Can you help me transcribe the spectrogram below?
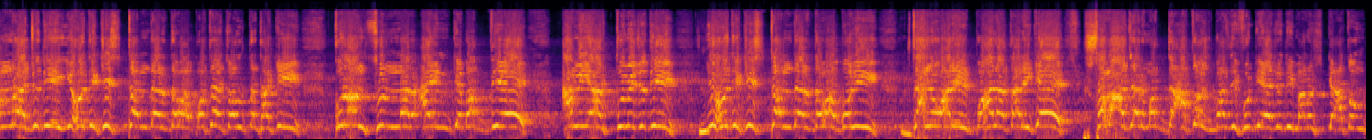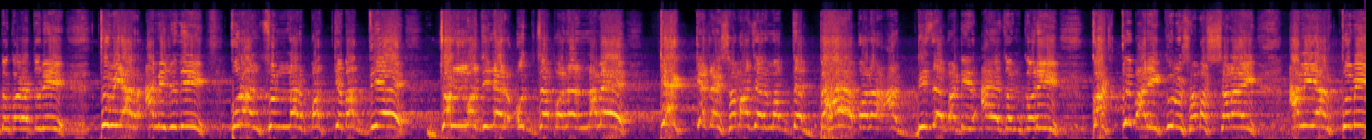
আমরা যদি ইহুদি খ্রিস্টানদের দেওয়া পথে চলতে থাকি, কোরআন সুন্নার আইনকে বাদ দিয়ে আমি আর তুমি যদি ইহুদি খ্রিস্টানদের দেওয়া বলি, জানুয়ারির পহেলা তারিখে সমাজের মধ্যে আতশবাজি ফুটিয়ে যদি মানুষকে আতঙ্ক করে তুলি, তুমি আর আমি যদি কোরআন সুন্নার পথকে বাদ দিয়ে জন্মদিনের উদযাপনের নামে সমাজের মধ্যে আর ডিজে পার্টির আয়োজন করি, করতে পারি, কোনো সমস্যা নাই। আমি আর তুমি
